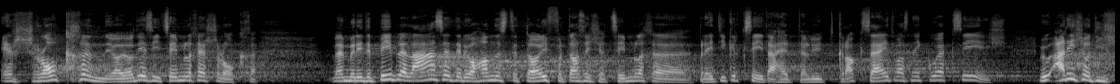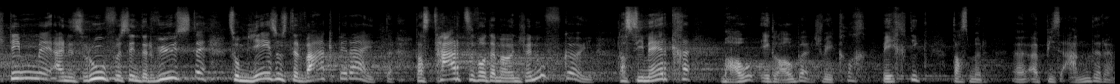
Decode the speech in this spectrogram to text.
Erschrocken, ja, ja, die sind ziemlich erschrocken. Wenn wir in der Bibel lesen, der Johannes der Täufer, das ist ein ziemlicher Prediger. Der hat den Leuten gerade gesagt, was nicht gut war. Weil er ist ja die Stimme eines Rufes in der Wüste, zum Jesus der Weg bereiten. Dass die Herzen der Menschen aufgehen. Dass sie merken, mal, ich glaube, es ist wirklich wichtig, dass wir äh, etwas ändern.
